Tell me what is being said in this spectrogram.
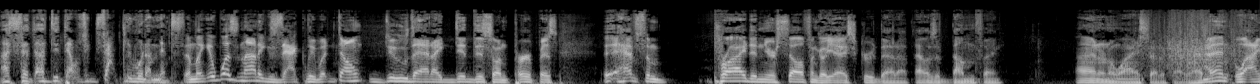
I said I did. That was exactly what I meant. I'm like, it was not exactly what. Don't do that. I did this on purpose. Have some pride in yourself and go, yeah, I screwed that up. That was a dumb thing. I don't know why I said it that way. I meant well, I,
